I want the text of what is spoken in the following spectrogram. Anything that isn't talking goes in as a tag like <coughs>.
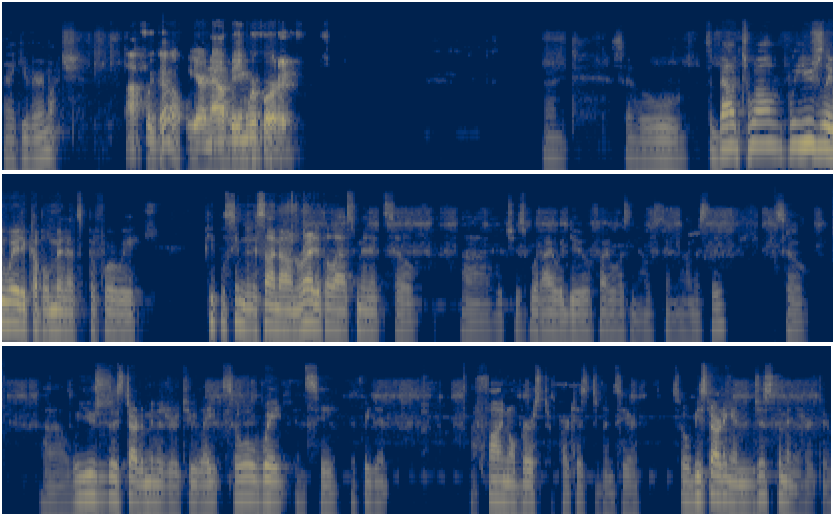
Thank you very much. Off we go. We are now being recorded. All right. So it's about 12. We usually wait a couple minutes before we, people seem to sign on right at the last minute. So, uh, which is what I would do if I wasn't hosting, honestly. So uh, we usually start a minute or two late. So we'll wait and see if we get a final burst of participants here. So we'll be starting in just a minute or two.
